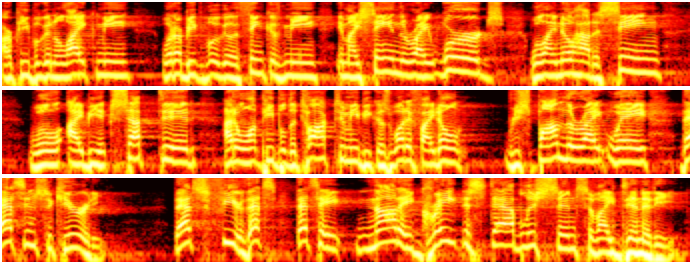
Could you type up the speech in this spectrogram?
Are people gonna like me? What are people gonna think of me? Am I saying the right words? Will I know how to sing? Will I be accepted? I don't want people to talk to me because what if I don't respond the right way? That's insecurity. That's fear. That's, that's a, not a great established sense of identity.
